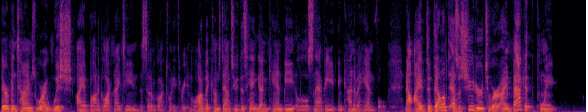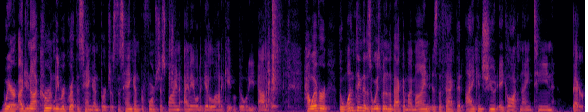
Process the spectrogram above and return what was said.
there have been times where I wish I had bought a Glock 19 instead of a Glock 23. And a lot of it comes down to this handgun can be a little snappy and kind of a handful. Now, I have developed as a shooter to where I am back at the point where I do not currently regret this handgun purchase. This handgun performs just fine. I'm able to get a lot of capability out of it. However, the one thing that has always been in the back of my mind is the fact that I can shoot a Glock 19 better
